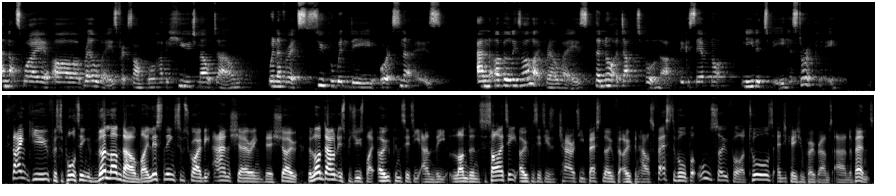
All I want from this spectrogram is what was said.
and that's why our railways, for example, have a huge meltdown whenever it's super windy or it snows. And our buildings are like railways. They're not adaptable enough because they have not needed to be historically. Thank you for supporting The Lundown by listening, subscribing, and sharing this show. The Lundown is produced by Open City and the London Society. Open City is a charity best known for Open House Festival, but also for our tours, education programs, and events.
